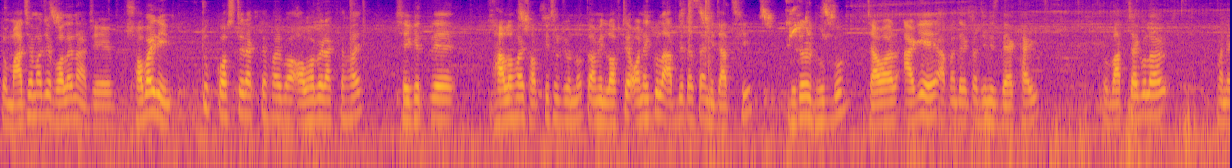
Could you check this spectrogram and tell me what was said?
তো মাঝে মাঝে বলে না যে, সবাইরই একটু কষ্টে রাখতে হয় বা অভাবে রাখতে হয়, সেই ক্ষেত্রে ভালো হয় সব কিছুর জন্য। তো আমি লফটে অনেকগুলো আপডেট আছে, আমি যাচ্ছি। ভিতরে ঢুকবো। যাওয়ার আগে আপনাদের একটা জিনিস দেখাই। তো বাচ্চাগুলোর মানে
